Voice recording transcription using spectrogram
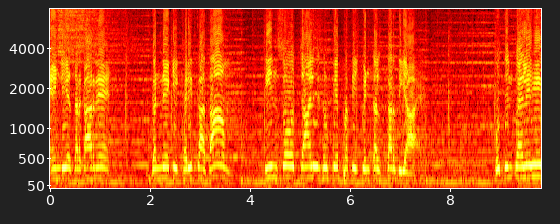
एनडीए सरकार ने गन्ने की खरीद का दाम 340 रुपए प्रति क्विंटल कर दिया है। कुछ दिन पहले ही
